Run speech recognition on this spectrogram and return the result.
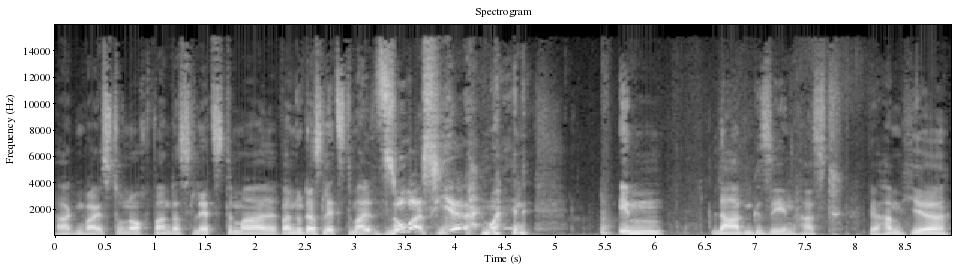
Hagen, weißt du noch, wann das letzte Mal, wann du das letzte Mal sowas hier im Laden gesehen hast? Wir haben hier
